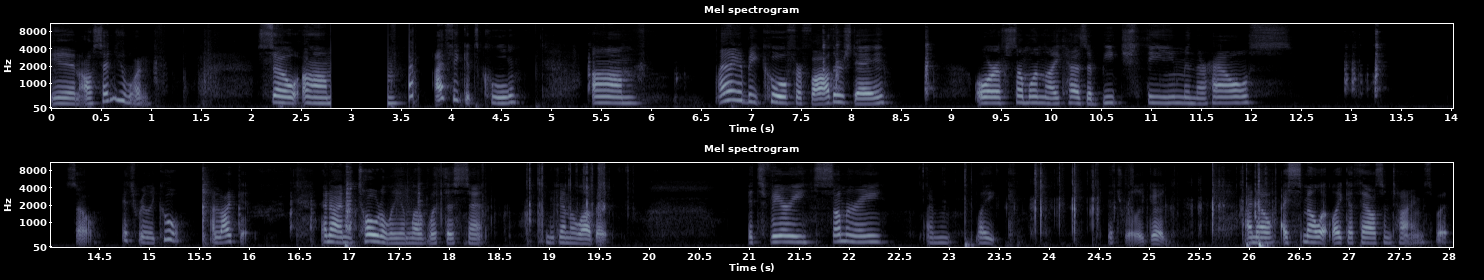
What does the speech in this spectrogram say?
and I'll send you one. So, um, I think it's cool. Um, I think it'd be cool for Father's Day, or if someone like has a beach theme in their house. So, it's really cool. I like it. And I'm totally in love with this scent. You're gonna love it. It's very summery. I'm like, it's really good. I know I smell it like a thousand times, but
